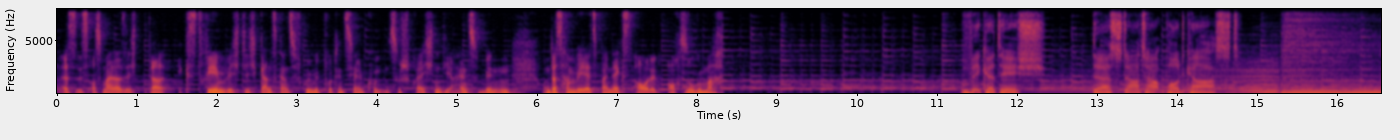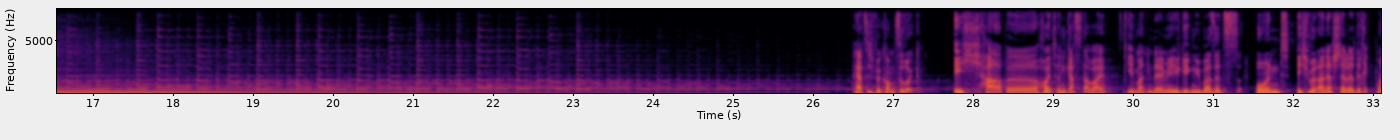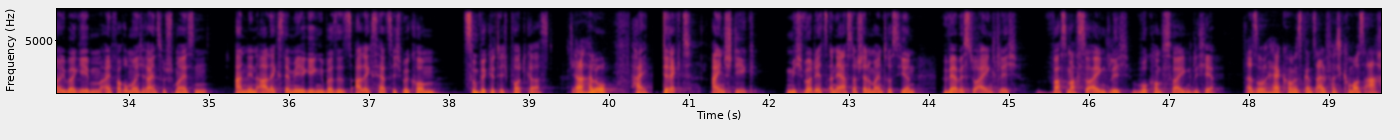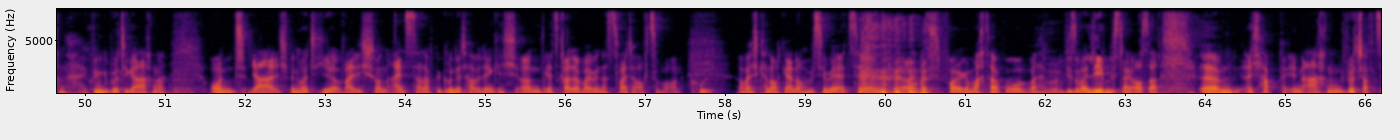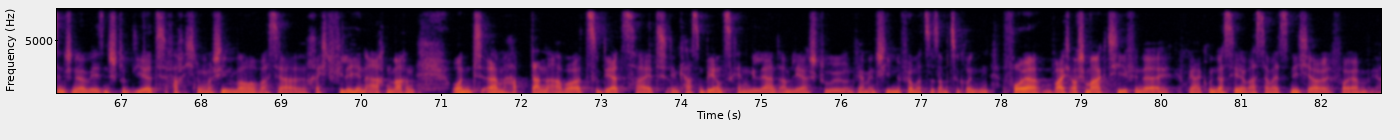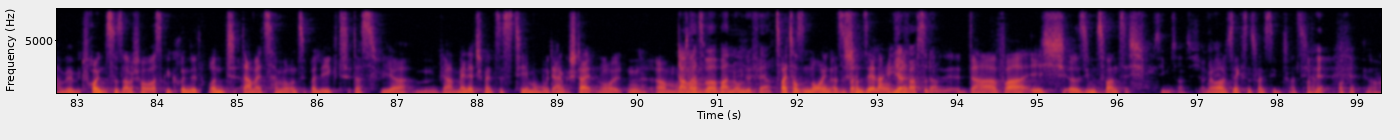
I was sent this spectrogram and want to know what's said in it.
Es ist aus meiner Sicht da extrem wichtig, ganz, ganz früh mit potenziellen Kunden zu sprechen, die einzubinden. Und das haben wir jetzt bei Next Audit auch so gemacht. Wickertisch, der Startup Herzlich willkommen zurück. Ich habe heute einen Gast dabei, jemanden, der mir hier gegenüber sitzt. Und ich würde an der Stelle direkt mal übergeben, einfach um euch reinzuschmeißen, an den Alex, der mir hier gegenüber sitzt. Alex, herzlich willkommen zum Wickeltisch-Podcast. Ja, hallo. Hi. Direkt Einstieg. Mich würde jetzt an erster Stelle mal interessieren, wer bist du eigentlich? Was machst du eigentlich? Wo kommst du eigentlich her? Also herkommen ist ganz einfach. Ich komme aus Aachen. Ich bin gebürtiger Aachener. Und ja, ich bin heute hier, weil ich schon ein Startup gegründet habe, denke ich. Und jetzt gerade dabei bin, das zweite aufzubauen. Cool. Aber ich kann auch gerne noch ein bisschen mehr erzählen, äh, was ich vorher gemacht habe, wo, wie so mein Leben bislang aussah. Ähm, ich habe in Aachen Wirtschaftsingenieurwesen studiert, Fachrichtung Maschinenbau, was ja recht viele hier in Aachen machen. Und ähm, habe dann aber zu der Zeit den Carsten Behrens kennengelernt am Lehrstuhl und wir haben entschieden, eine Firma zusammen zu gründen. Vorher war ich auch schon mal aktiv in der ja, Gründerszene, war es damals nicht, aber vorher haben wir mit Freunden zusammen schon mal was gegründet. Und damals haben wir uns überlegt, dass wir ja, Management Managementsysteme modern gestalten wollten. Ähm, Damals war wann ungefähr? 2009, also ist schon sehr lange her. Wie alt warst du da? Da war ich äh, 27. 27, okay. Ja, 26, 27. Okay, ja. okay. Genau.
